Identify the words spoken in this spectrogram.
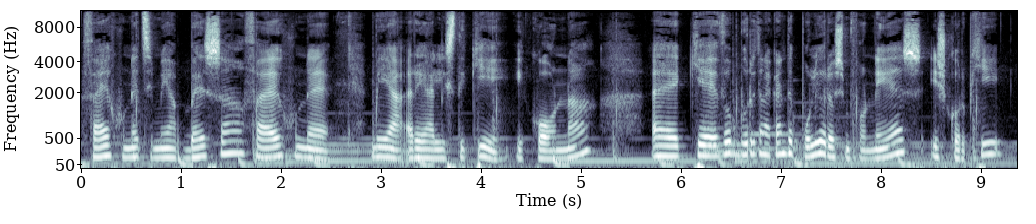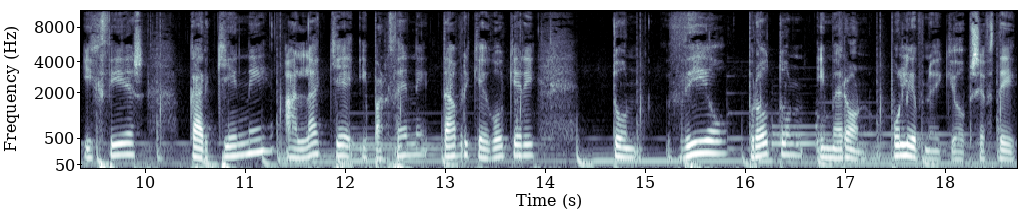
Θα έχουν έτσι μία μπέσα, θα έχουν μία ρεαλιστική εικόνα ε, και εδώ μπορείτε να κάνετε πολύ ωραίες συμφωνίες, οι σκορπιοί, οι χθείες, καρκίνοι, αλλά και οι παρθένοι, ταύροι και εγώκεροι των δύο πρώτων ημερών. Πολύ ευνοϊκή όψη αυτή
